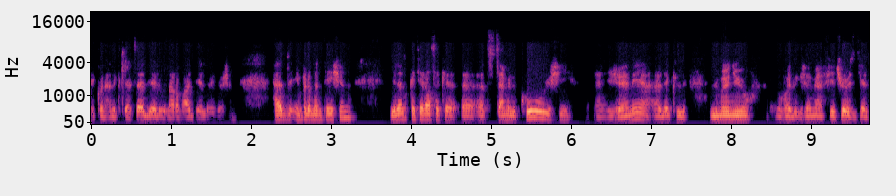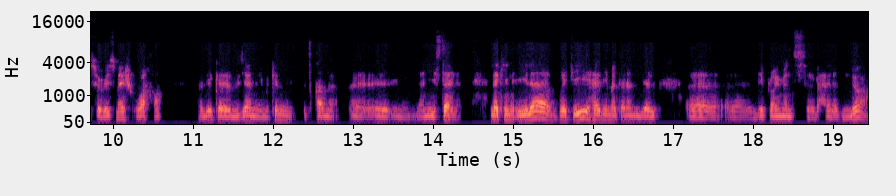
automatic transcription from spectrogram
يكون عندك ثلاثة ديال ولا أربعة ديال ال version هاد ال implementation إلا لقيتي راسك تستعمل كل شيء يعني جميع هذاك المنيو وهذيك جميع features ديال service mesh واخا. هذيك مزيان يمكن تقام يعني يستاهل. لكن إلا بغيتي هذه مثلا ديال deployments بحال هذا النوع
